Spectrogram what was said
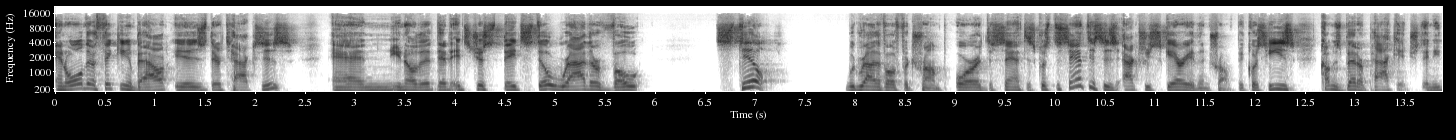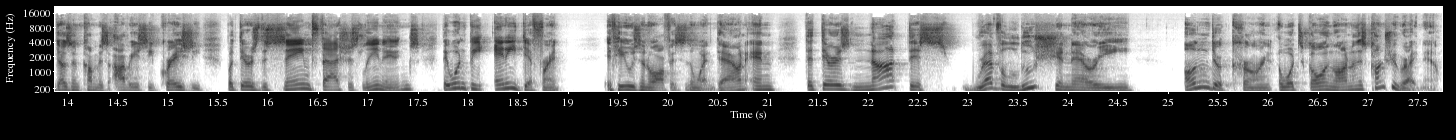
and all they're thinking about is their taxes and you know that, that it's just they'd still rather vote still would rather vote for Trump or DeSantis because DeSantis is actually scarier than Trump because he's comes better packaged and he doesn't come as obviously crazy but there's the same fascist leanings they wouldn't be any different if he was in office and went down and that there is not this revolutionary undercurrent of what's going on in this country right now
